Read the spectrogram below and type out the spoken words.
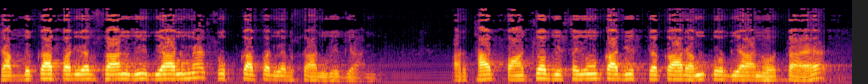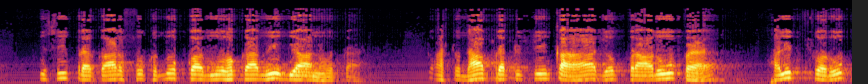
शब्द का पर्यवसान भी ज्ञान में, सुख का पर्यवसान भी ज्ञान में। अर्थात पाँचों विषयों का जिस प्रकार हमको ज्ञान होता है, इसी प्रकार सुख, दुख और मोह का भी ज्ञान होता है। तो प्रकृति का जो प्रारूप है फलित स्वरूप,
